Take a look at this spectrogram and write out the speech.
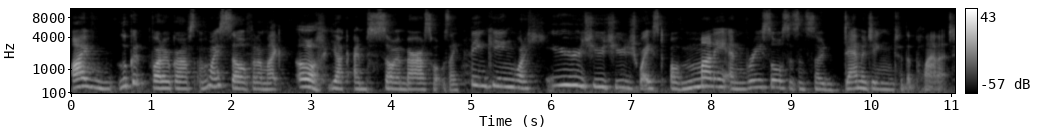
I look at photographs of myself and I'm like, oh, yuck, I'm so embarrassed. What was I thinking? What a huge, huge, huge waste of money and resources and so damaging to the planet.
